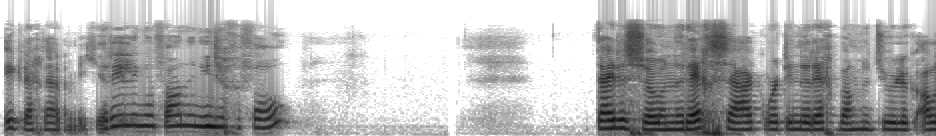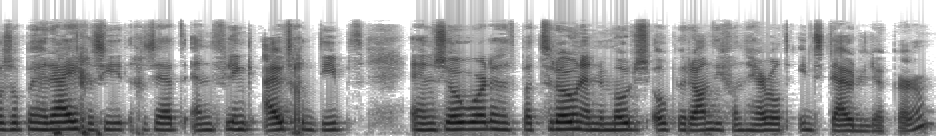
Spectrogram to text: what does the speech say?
ik krijg daar een beetje rillingen van in ieder geval. Tijdens zo'n rechtszaak wordt in de rechtbank natuurlijk alles op een rij gezet en flink uitgediept. En zo worden het patroon en de modus operandi van Harold iets duidelijker.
